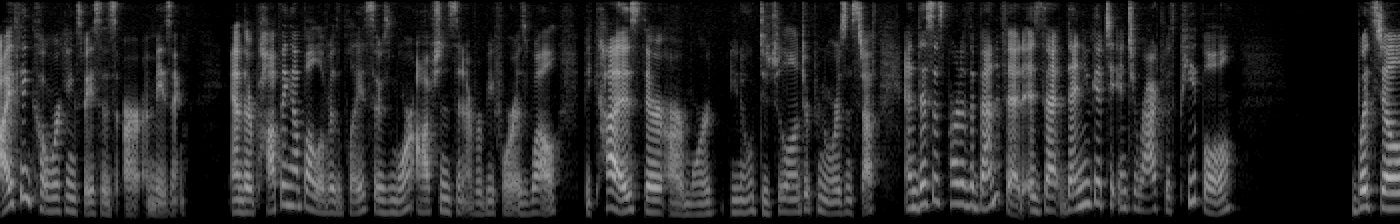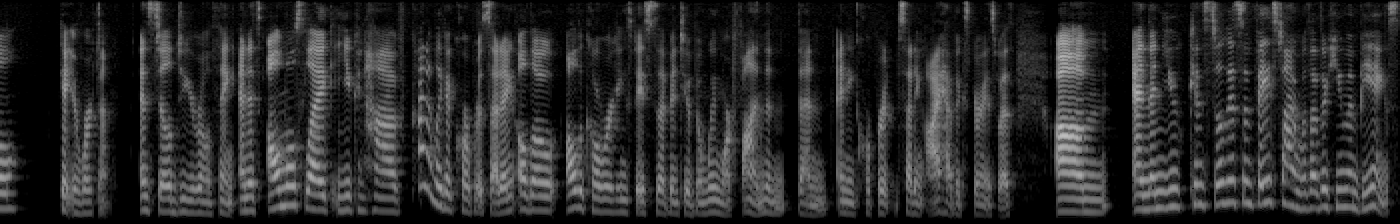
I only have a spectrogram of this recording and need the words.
I think co-working spaces are amazing, and they're popping up all over the place. There's more options than ever before as well because there are more you know digital entrepreneurs and stuff. And this is part of the benefit is that then you get to interact with people, but still get your work done and still do your own thing. And it's almost like you can have kind of like a corporate setting, although all the co-working spaces I've been to have been way more fun than than any corporate setting I have experience with. Um, and then you can still get some FaceTime with other human beings.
